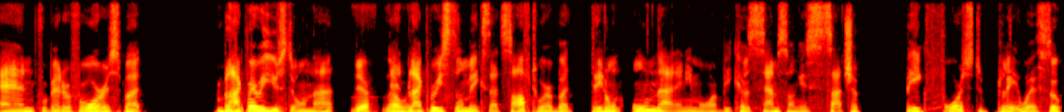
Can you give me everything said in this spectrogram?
and for better or for worse. But BlackBerry used to own that, Yeah. No. and BlackBerry still makes that software, but they don't own that anymore because Samsung is such a big force to play with. So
